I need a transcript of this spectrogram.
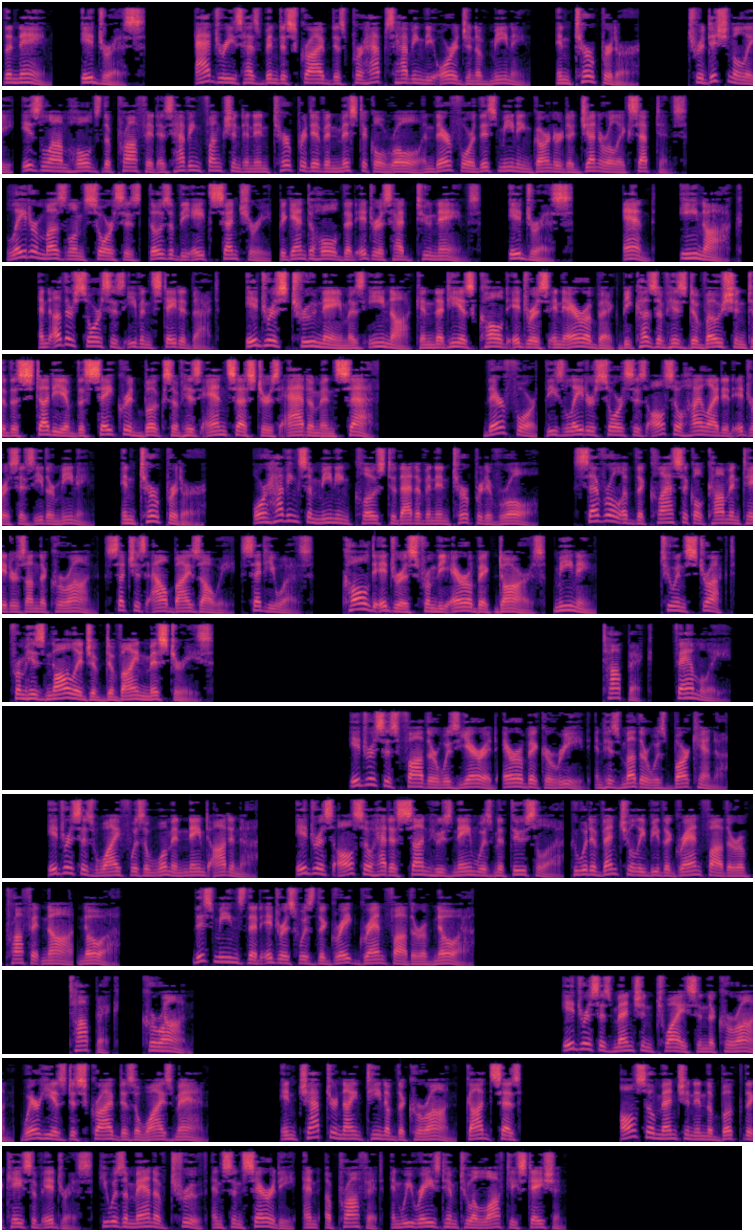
The name, Idris, Adris has been described as perhaps having the origin of meaning, interpreter, Traditionally, Islam holds the Prophet as having functioned an interpretive and mystical role and therefore this meaning garnered a general acceptance. Later Muslim sources, those of the 8th century, began to hold that Idris had two names, Idris and Enoch, and other sources even stated that Idris' true name is Enoch and that he is called Idris in Arabic because of his devotion to the study of the sacred books of his ancestors Adam and Seth. Therefore, these later sources also highlighted Idris as either meaning, "...interpreter", or having some meaning close to that of an interpretive role. Several of the classical commentators on the Quran, such as al-Bayzawi, said he was, "...called Idris from the Arabic dars, meaning, to instruct, from his knowledge of divine mysteries." Family Idris's father was Yared Arabic Arid and his mother was Barkana. Idris's wife was a woman named Adana. Idris also had a son whose name was Methuselah, who would eventually be the grandfather of Prophet Noah. This means that Idris was the great-grandfather of Noah. Quran Idris is mentioned twice in the Quran, where he is described as a wise man. In chapter 19 of the Quran, God says, also mention in the book the case of Idris, he was a man of truth and sincerity, and a prophet, and we raised him to a lofty station.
